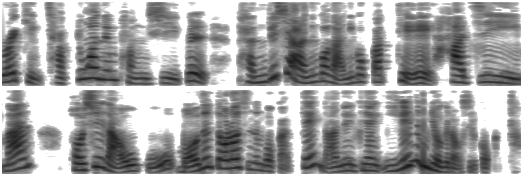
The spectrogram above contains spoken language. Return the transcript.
working, 작동하는 방식을 반드시 아는 건 아닌 것 같아. 하지만 벗이 나오고 뭐는 떨어지는 것 같아? 나는 그냥 이해 능력이라고 쓸 것 같아.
